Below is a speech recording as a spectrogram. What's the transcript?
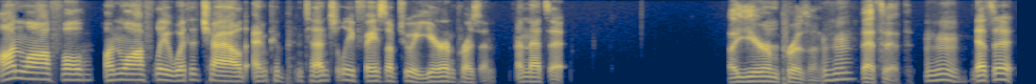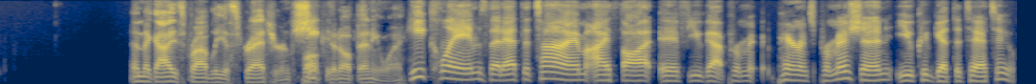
unlawful unlawfully with a child and could potentially face up to a year in prison and that's it A year in prison. hmm That's it. hmm that's it And the guy's probably a scratcher and She fucked it up anyway. he claims that at the time i thought if you got parents permission you could get the tattoo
